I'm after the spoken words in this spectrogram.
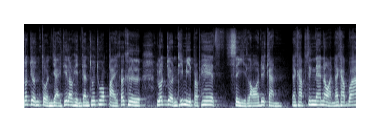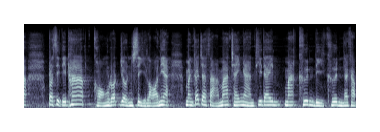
รถยนต์ส่วนใหญ่ที่เราเห็นกันทั่ว ๆ ไปก็คือ รถยนต์ที่มีประเภท4 ล้อด้วยกันนะครับ ซึ่งแน่นอนนะครับว่าประสิทธิภาพของรถยนต์ 4 ล้อเนี่ยมันก็จะสามารถใช้งานที่ได้มากขึ้นดีขึ้นนะครับ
